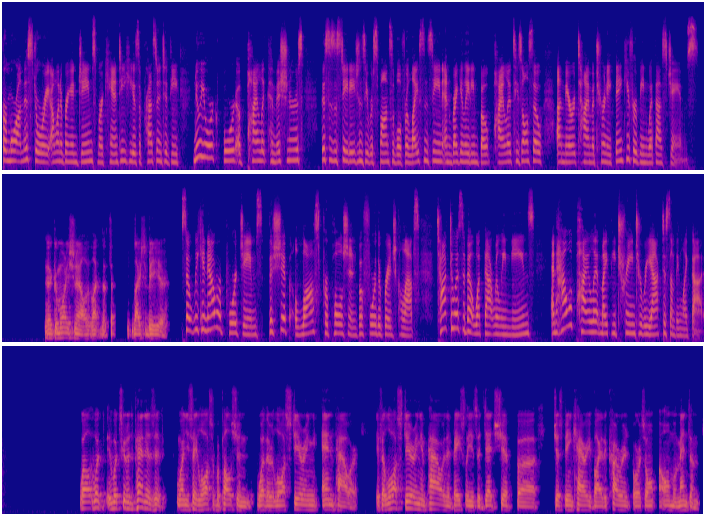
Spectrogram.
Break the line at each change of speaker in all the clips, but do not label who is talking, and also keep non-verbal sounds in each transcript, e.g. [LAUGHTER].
For more on this story, I want to bring in James Mercante. He is the president of the New York Board of Pilot Commissioners. This is a state agency responsible for licensing and regulating boat pilots. He's also a maritime attorney. Thank you for being with us, James.
Yeah, good morning, Chanel. Nice to be here.
So we can now report, James, the ship lost propulsion before the bridge collapse. Talk to us about what that really means and how a pilot might be trained to react to something like that.
Well, what what's going to depend is if when you say loss of propulsion, whether it lost steering and power. If it lost steering and power, then basically it's a dead ship uh, just being carried by the current or its own, own momentum.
